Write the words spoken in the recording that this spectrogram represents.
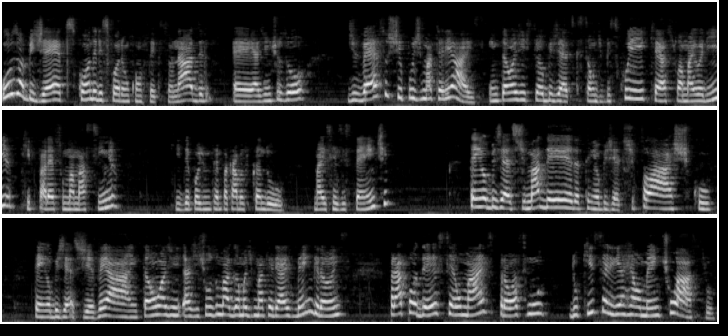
Os objetos, quando eles foram confeccionados, é, a gente usou diversos tipos de materiais. Então a gente tem objetos que são de biscuit, que é a sua maioria, que parece uma massinha, que depois de um tempo acaba ficando mais resistente. Tem objetos de madeira, tem objetos de plástico, tem objetos de EVA. Então a gente, a gente usa uma gama de materiais bem grandes para poder ser o mais próximo do que seria realmente o astro.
